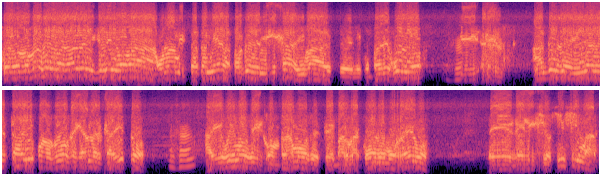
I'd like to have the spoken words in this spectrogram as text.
pero lo más agradable, yo llevaba una amistad también, aparte de mi hija, iba este, mi compadre Julio, y antes de ir al estadio, pues nos fuimos allá al mercadito. Ahí fuimos y compramos este, barbacoa de borrego, eh, deliciosísima.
